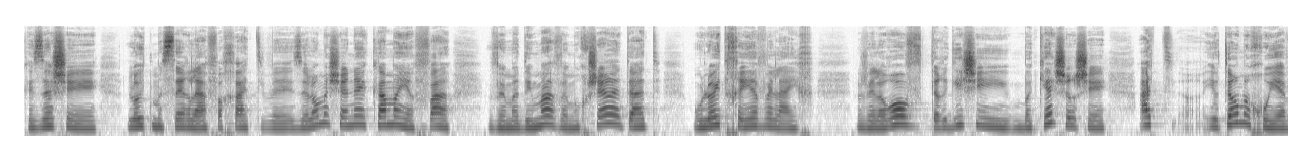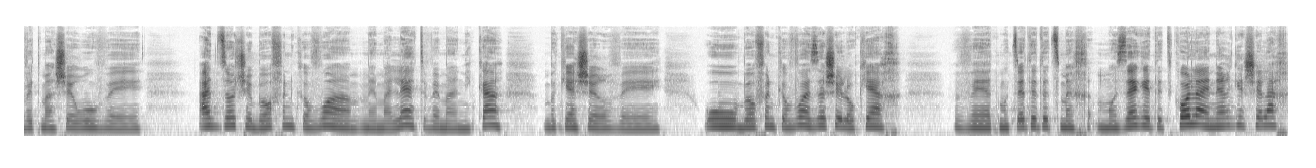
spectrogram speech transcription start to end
כזה שלא יתמסר לאף אחת, וזה לא משנה כמה יפה ומדהימה ומוכשרת את, הוא לא יתחייב אלייך. ולרוב תרגישי בקשר שאת יותר מחויבת מאשר הוא, ואת זאת שבאופן קבוע ממלאת ומעניקה בקשר, והוא באופן קבוע זה שלוקח, ואת מוצאת את עצמך מוזגת את כל האנרגיה שלך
